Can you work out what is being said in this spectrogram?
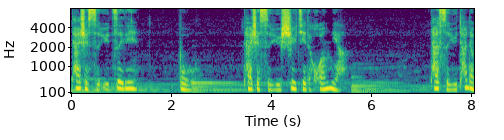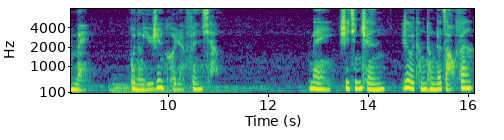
他是死于自恋，不，他是死于世界的荒凉。他死于他的美，不能与任何人分享。美是清晨热腾腾的早饭。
